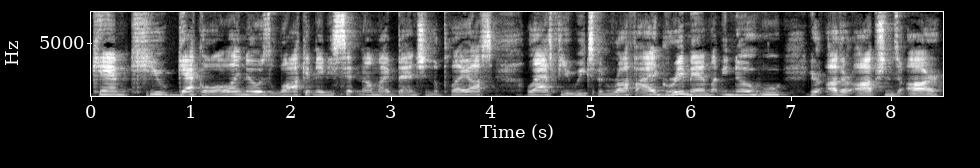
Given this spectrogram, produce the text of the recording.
Cam Q Geckel, all I know is Lockett maybe sitting on my bench in the playoffs. Last few weeks been rough. I agree, man. Let me know who your other options options are.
